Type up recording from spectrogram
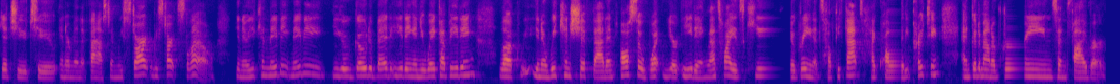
get you to intermittent fast and we start we start slow. You know you can maybe maybe you go to bed eating and you wake up eating. Look we, you know we can shift that. And also what you're eating that's why it's keto green it's healthy fats high quality protein and good amount of greens and fiber.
